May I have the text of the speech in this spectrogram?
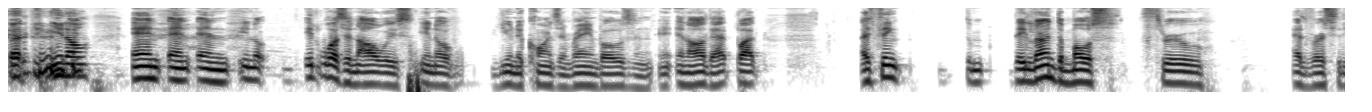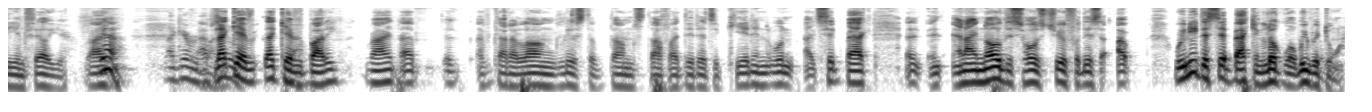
But, you know, and and and you know, it wasn't always you know unicorns and rainbows and and all that, but I think the, they learned the most through adversity and failure, right? Yeah. Like everybody. like ev- like everybody, right? I've I've got a long list of dumb stuff I did as a kid, and when I sit back, and, and, and I know this holds true for this, I, we need to sit back and look what we were doing,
